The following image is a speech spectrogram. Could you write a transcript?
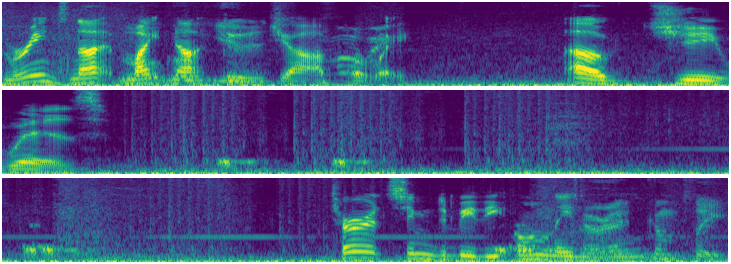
Marines not might Local not do the job. Oh wait. Oh gee whiz. Turrets seem to be the only Turret complete.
